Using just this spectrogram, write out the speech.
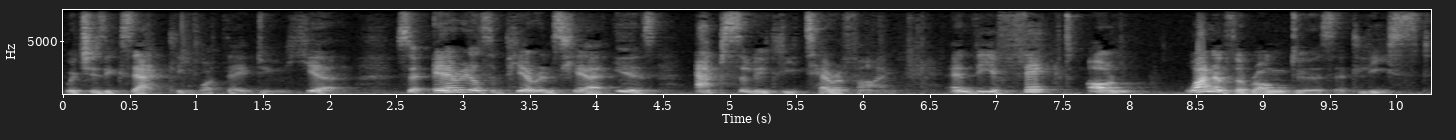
which is exactly what they do here. So Ariel's appearance here is absolutely terrifying. And the effect on one of the wrongdoers, at least,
